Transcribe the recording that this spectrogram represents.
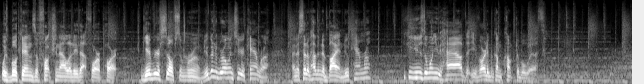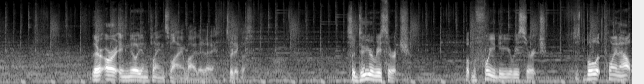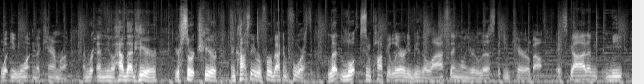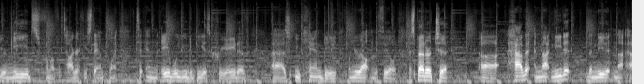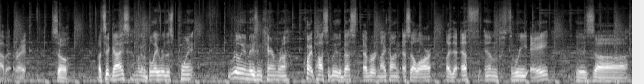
with bookends of functionality that far apart. Give yourself some room. You're gonna grow into your camera, and instead of having to buy a new camera, you can use the one you have that you've already become comfortable with. There are a million planes flying by today. It's ridiculous. So do your research. But before you do your research, just bullet point out what you want in the camera and, and you know have that here, your search here, and constantly refer back and forth. Let looks and popularity be the last thing on your list that you care about. It's gotta meet your needs from a photography standpoint. to enable you to be as creative as you can be when you're out in the field. It's better to uh, have it and not need it than need it and not have it, right? So that's it guys. I'm not gonna belabor this point. Really amazing camera, quite possibly the best ever Nikon SLR. Like the FM3A is uh,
